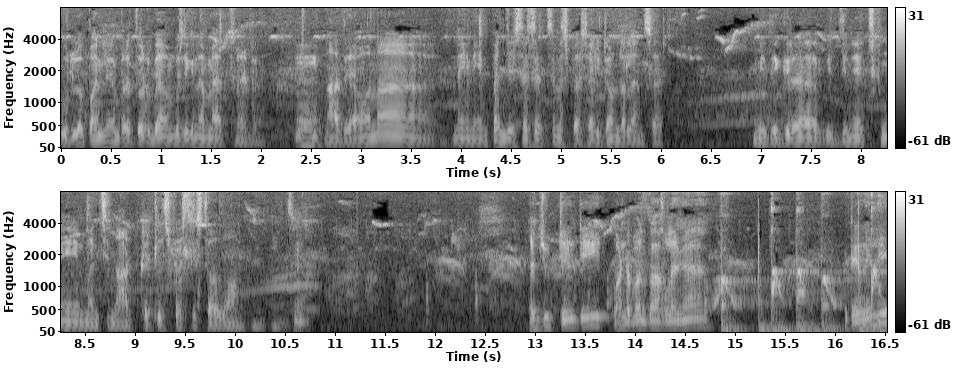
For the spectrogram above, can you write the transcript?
ఊర్లో పని లేని ప్రతోడు బ్యాంబూ చికెన్ అమ్మేస్తున్నాడు. నాదేమన్నా నేనేం పని చేసినా సరే చిన్న స్పెషాలిటీ ఉండాలని సార్. మీ దగ్గర విద్య నేర్చుకుని మంచి నాటుకట్లు స్పెషలిస్ట్ అవుదాం అనుకుంటున్నాను సార్. ఆ జుట్టేంటి? కొండపల్లి తోకలాగా ఏంటండి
